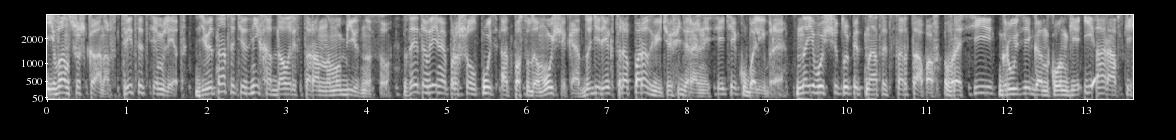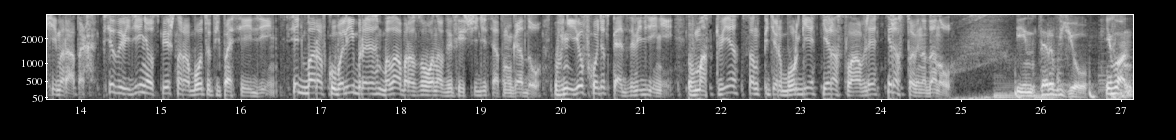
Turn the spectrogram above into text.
Иван Шушканов, 37 лет. 19 из них отдал ресторанному бизнесу. За это время прошел путь от посудомойщика до директора по развитию федеральной сети Куба Либре. На его счету 15 стартапов в России, Грузии, Гонконге и Арабских Эмиратах. Все заведения успешно работают и по сей день. Сеть баров Куба Либре была образована в 2010 году. В нее входят 5 заведений. В Москве, Санкт-Петербурге, Ярославле и Ростове-на-Дону. Интервью. Иван,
